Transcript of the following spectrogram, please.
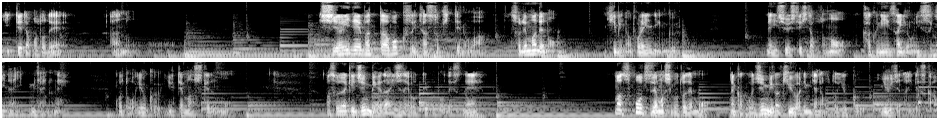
言ってたことで、あの、試合でバッターボックスに立つときっていうのは、それまでの日々のトレーニング、練習してきたことの確認作業に過ぎないみたいなね、ことをよく言ってますけども、まあ、それだけ準備が大事だよっていうことですね。まあ、スポーツでも仕事でも、なんかこう、準備が9割みたいなことをよく言うじゃないですか。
